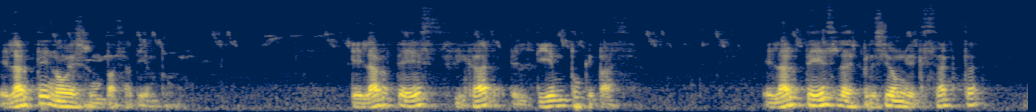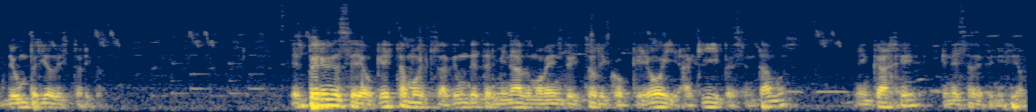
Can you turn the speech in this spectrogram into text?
El arte no es un pasatiempo. El arte es fijar el tiempo que pasa. El arte es la expresión exacta de un periodo histórico. Espero y deseo que esta muestra de un determinado momento histórico que hoy aquí presentamos encaje en esa definición.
